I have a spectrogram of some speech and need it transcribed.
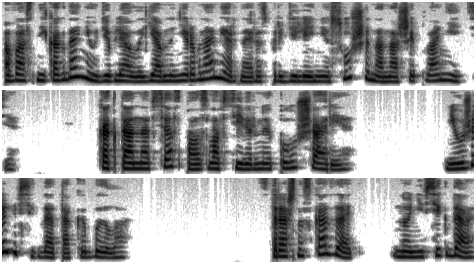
Вас никогда не удивляло явно неравномерное распределение суши на нашей планете? Как-то она вся сползла в северное полушарие. Неужели всегда так и было? Страшно сказать, но не всегда.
